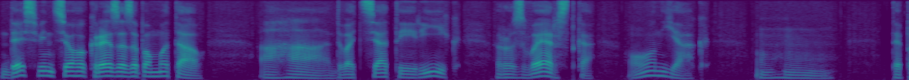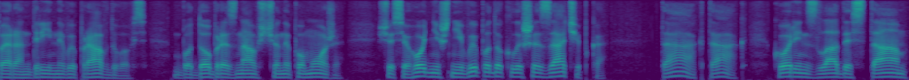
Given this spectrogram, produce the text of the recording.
Десь він цього креза запам'ятав. Ага, двадцятий рік, розверстка, он як. Угу. Тепер Андрій не виправдувався, бо добре знав, що не поможе, що сьогоднішній випадок лише зачіпка. Так, так, корінь зла десь там,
